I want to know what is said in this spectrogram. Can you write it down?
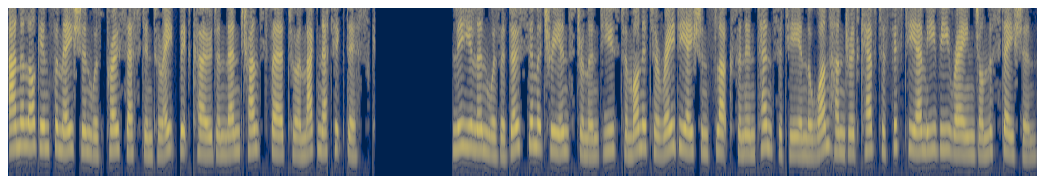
Analog information was processed into 8-bit code and then transferred to a magnetic disk. Liulin was a dosimetry instrument used to monitor radiation flux and intensity in the 100 keV to 50 MeV range on the station.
